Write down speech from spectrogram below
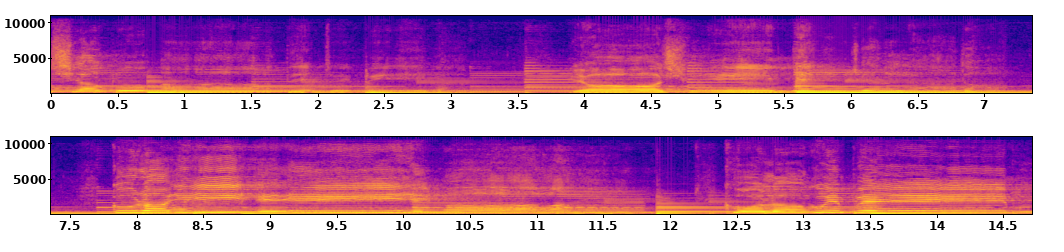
လမ်းလျှောက်ဖို့အားသစ်တွေပေးပါပျော်ရွှင်ငြိမ်းချမ်းလာတော့ကိုရောဤအေးရိမ်မှာခိုလုံခွင့်ပေးမှု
